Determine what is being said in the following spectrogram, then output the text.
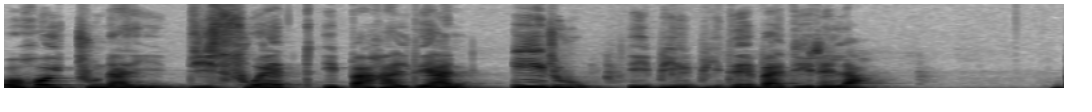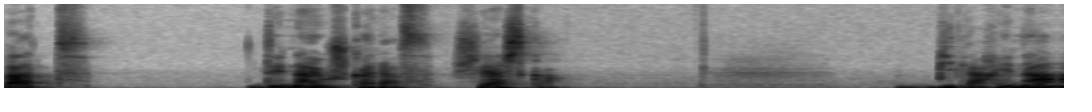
Horroitu nahi dizuet iparaldean hiru ibilbide badirela. Bat, dena euskaraz, sehaska. Bigarrena,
